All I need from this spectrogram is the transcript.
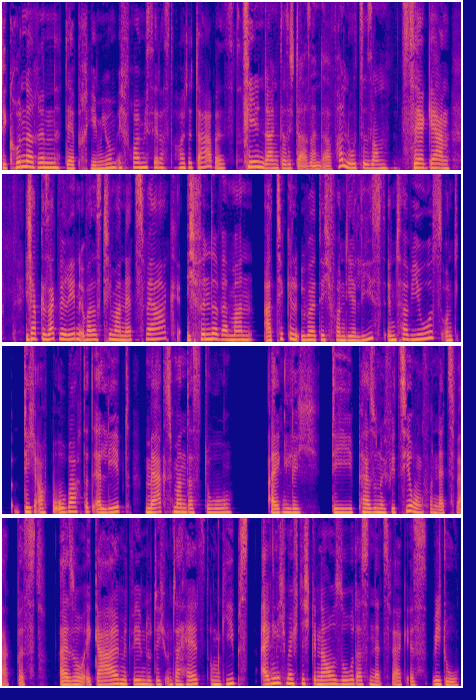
die Gründerin der Premium. Ich freue mich sehr, dass du heute da bist. Vielen Dank, dass ich da sein darf. Hallo zusammen. Sehr gern. Ich habe gesagt, wir reden über das Thema Netzwerk. Ich finde, wenn man Artikel über dich von dir liest, Interviews und dich auch beobachtet, erlebt, merkt man, dass du eigentlich die Personifizierung von Netzwerk bist. Also egal, mit wem du dich unterhältst, umgibst, eigentlich möchte ich genau so, dass ein Netzwerk ist, wie du.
